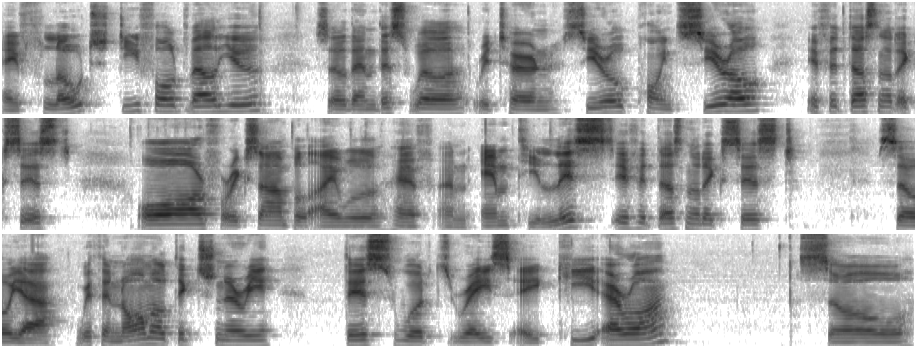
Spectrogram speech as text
a float default value. So then this will return 0.0 if it does not exist. Or for example, I will have an empty list if it does not exist. So yeah, with a normal dictionary, this would raise a key error. So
